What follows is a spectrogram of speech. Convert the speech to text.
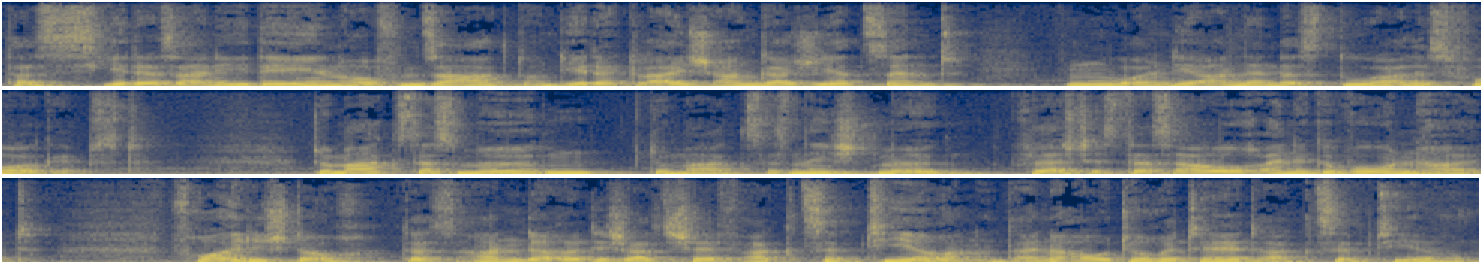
dass jeder seine Ideen offen sagt und jeder gleich engagiert sind, wollen die anderen, dass du alles vorgibst. Du magst das mögen, du magst es nicht mögen. Vielleicht ist das auch eine Gewohnheit. Freu dich doch, dass andere dich als Chef akzeptieren und deine Autorität akzeptieren.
